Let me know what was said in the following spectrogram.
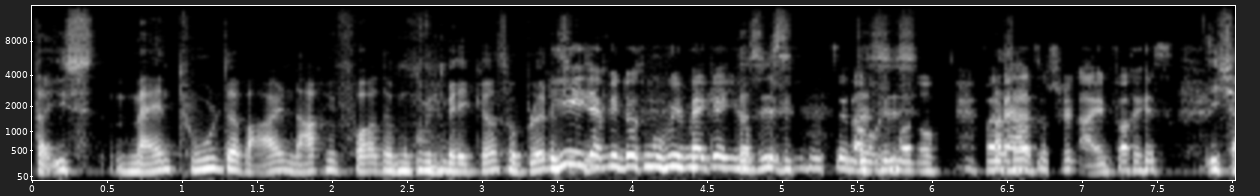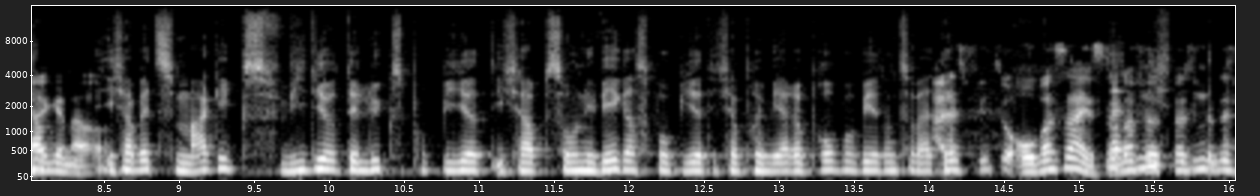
Da ist mein Tool der Wahl nach wie vor der Movie Maker, so blöd es ist. Der Windows Movie Maker, ich das ist, den auch ist, immer noch, weil also, der halt so schön einfach ist. Ich habe ja, genau. hab jetzt Magix Video Deluxe probiert, ich habe Sony Vegas probiert, ich habe Premiere Pro probiert und so weiter. Alles viel zu oversized, oder? Nicht, für, für, für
